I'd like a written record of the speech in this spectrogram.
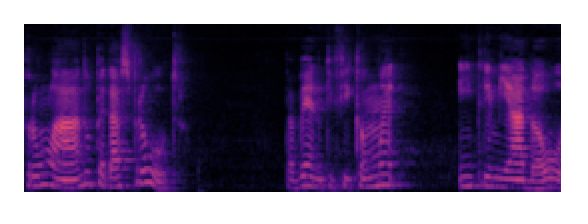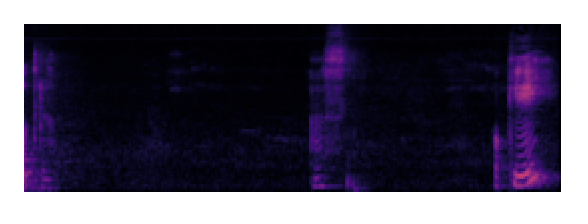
para um lado, um pedaço para o outro. Tá vendo que fica uma entremeada a outra? Assim. Ok?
